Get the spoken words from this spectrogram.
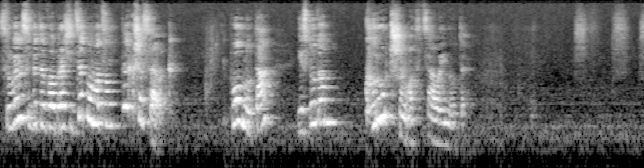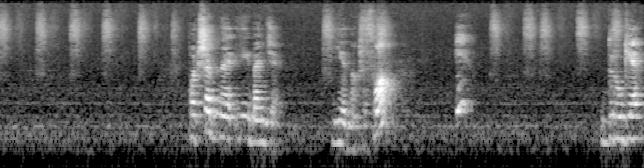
spróbujemy sobie to wyobrazić za pomocą tych krzesełek. Półnuta jest nutą krótszą od całej nuty. potrzebne jej będzie jedno krzesło i drugie.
